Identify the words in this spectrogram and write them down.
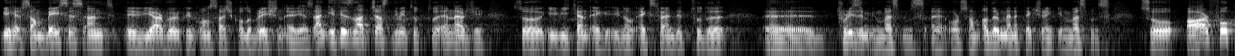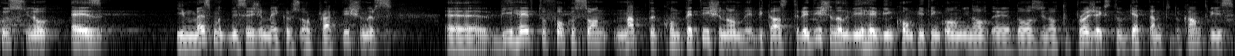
We have some bases and uh, we are working on such collaboration areas. And it is not just limited to energy. So we can you know, expand it to the uh, tourism investments uh, or some other manufacturing investments. So our focus, you know, as investment decision makers or practitioners, uh, we have to focus on not the competition only, because traditionally we have been competing on you know, uh, those you know, projects to get them to the countries,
